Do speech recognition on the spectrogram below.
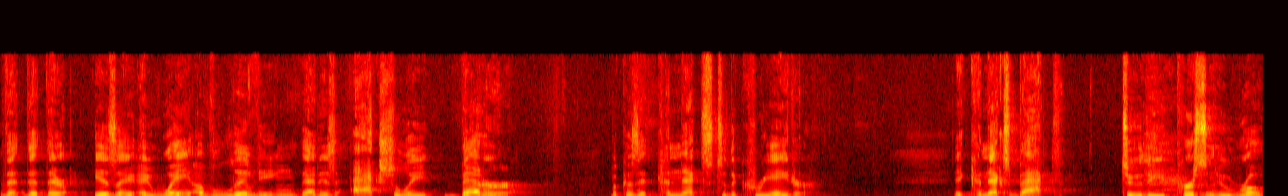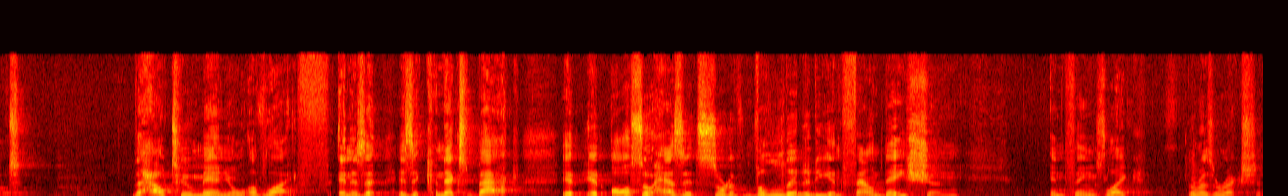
That, that there is a, a way of living that is actually better because it connects to the Creator. It connects back to the person who wrote the how to manual of life. And as it, as it connects back, it, it also has its sort of validity and foundation in things like the resurrection.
